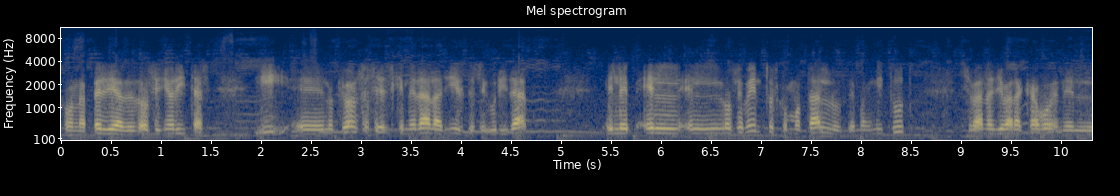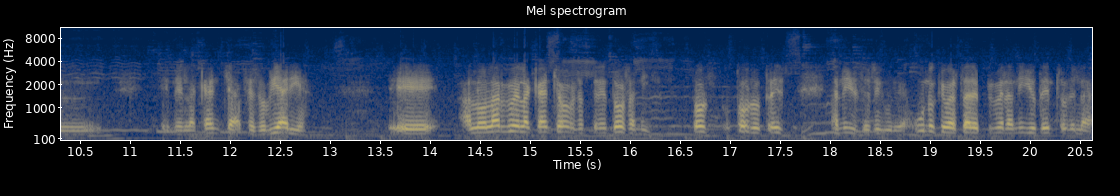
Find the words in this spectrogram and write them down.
con la pérdida de dos señoritas y eh, lo que vamos a hacer es generar anillos de seguridad. los eventos como tal, los de magnitud, se van a llevar a cabo en, el, en la cancha ferroviaria. Eh, a lo largo de la cancha vamos a tener dos anillos, dos, dos o tres anillos de seguridad. Uno que va a estar el primer anillo dentro de, la,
